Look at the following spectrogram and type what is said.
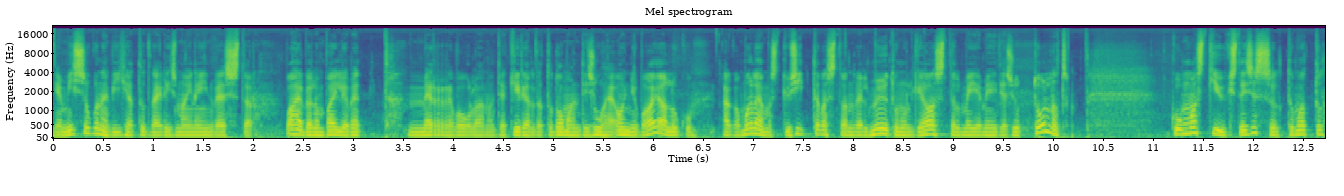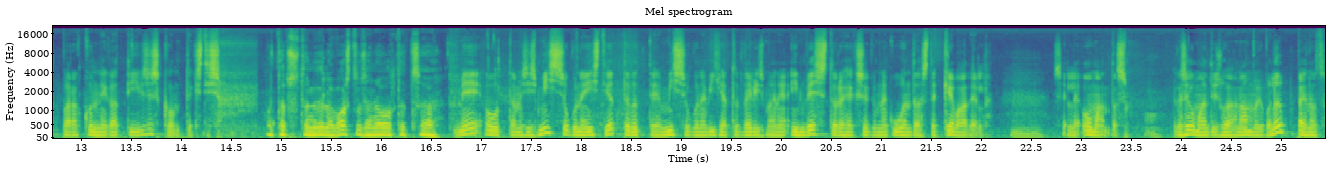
ja missugune vihjatud välismaine investor. vahepeal on palju vett merre voolanud ja kirjeldatud omandisuhe on juba ajalugu, aga mõlemast küsitavast on veel möödunulgi aastal meie meedias juttu olnud, kummastki üksteisest sõltumatult paraku negatiivses kontekstis. ma täpsustan nüüd üle, vastusena ootad sa? me ootame siis, missugune Eesti ettevõte ja missugune vihjatud välismaine investor üheksakümne kuuenda aasta kevadel mm. selle omandas. aga see omandisuhe on ammu juba lõppenud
